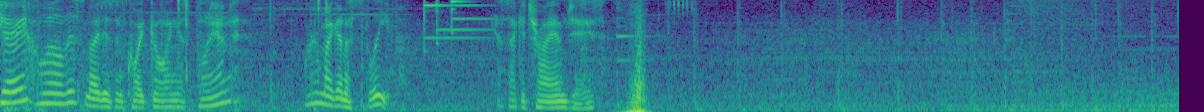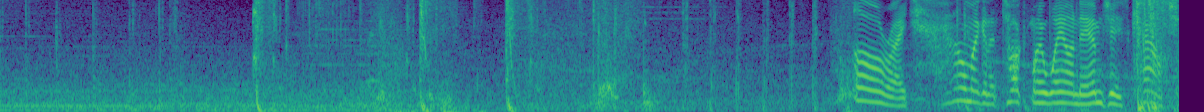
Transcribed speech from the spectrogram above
Okay, well, this night isn't quite going as planned. Where am I gonna sleep? Guess I could try MJ's. All right, how am I gonna talk my way onto MJ's couch?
